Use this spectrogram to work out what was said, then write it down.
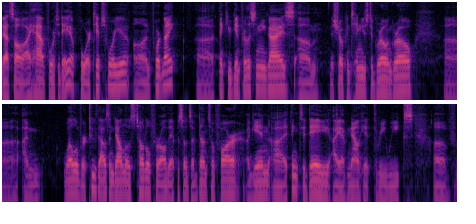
that's all I have for today. Have four tips for you on Fortnite. Uh, thank you again for listening, you guys. Um, the show continues to grow and grow. Uh, I'm well over 2,000 downloads total for all the episodes I've done so far. Again, I think today I have now hit three weeks of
